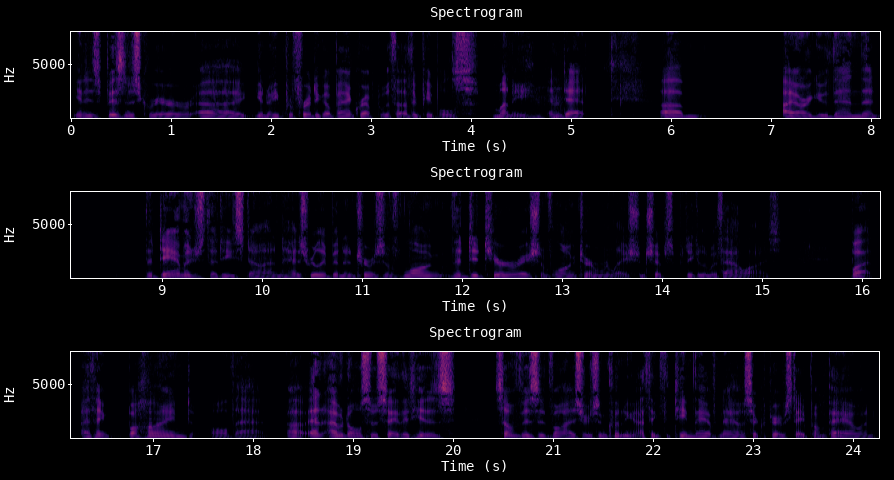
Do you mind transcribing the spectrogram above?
in his business career. Uh, you know, he preferred to go bankrupt with other people's money mm-hmm. and debt. Um, I argue then that the damage that he's done has really been in terms of long the deterioration of long term relationships, particularly with allies. But I think behind all that, uh, and I would also say that his some of his advisors, including I think the team they have now, Secretary of State Pompeo and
